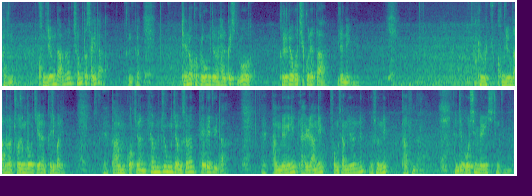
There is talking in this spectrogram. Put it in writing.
하여튼 공정담은 처음부터 사기다. 그러니까 대놓고 불공정을 할 것이고 그러려고 집권했다. 이런 얘기예요. 그리고 공정담론은 조중동 지혜는 거짓말이에요. 네, 다음 꼭지는 혐중정서는 패배주의다. 네, 박명희님, 라일랑님, 송상윤님, 우수님 반갑습니다. 현재 50명이 시청 중입니다.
